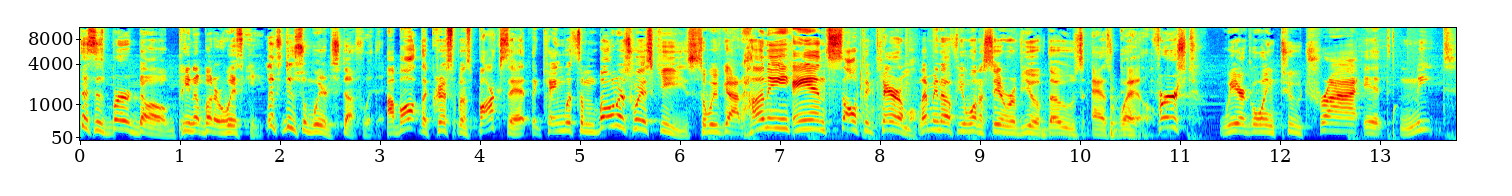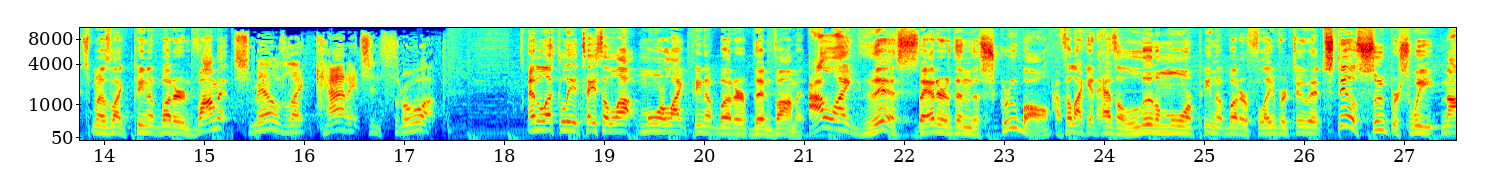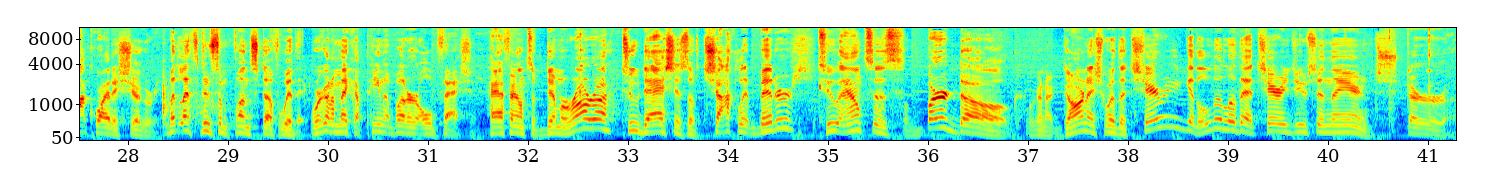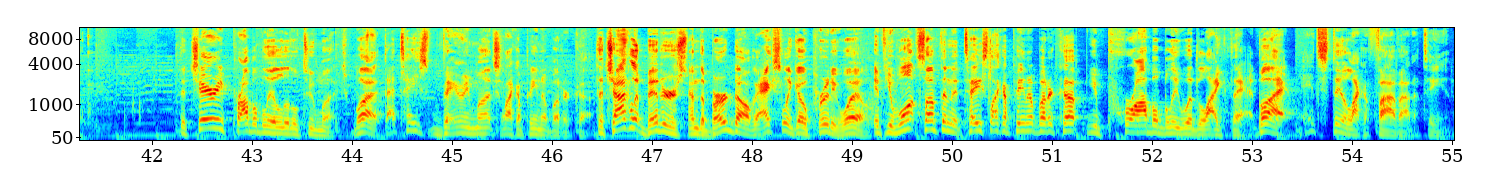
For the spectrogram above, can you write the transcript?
This is Bird Dog peanut butter whiskey. Let's do some weird stuff with it. I bought the Christmas box set that came with some bonus whiskeys. So we've got honey and salted caramel. Let me know if you want to see a review of those as well. First, we are going to try it neat. Smells like peanut butter and vomit. Smells like carrots and throw up. And luckily, it tastes a lot more like peanut butter than vomit. I like this better than the Skrewball. I feel like it has a little more peanut butter flavor to it. Still super sweet, not quite as sugary. But let's do some fun stuff with it. We're gonna make a peanut butter old fashioned. Half ounce of Demerara, two dashes of chocolate bitters, two ounces of bird dog. We're gonna garnish with a cherry, get a little of that cherry juice in there and stir up. The cherry, probably a little too much, but that tastes very much like a peanut butter cup. The chocolate bitters and the bird dog actually go pretty well. If you want something that tastes like a peanut butter cup, you probably would like that, but it's still like a five out of 10.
